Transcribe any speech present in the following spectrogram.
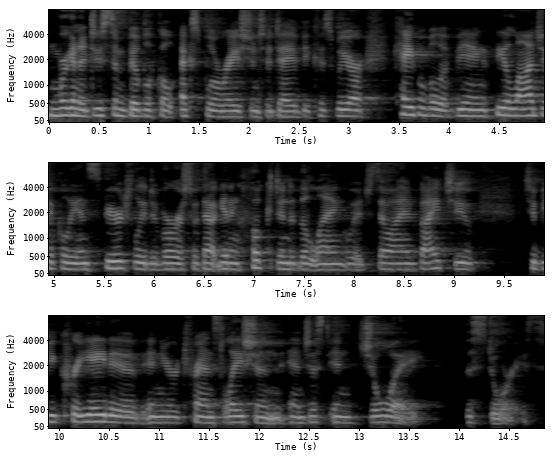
And we're going to do some biblical exploration today because we are capable of being theologically and spiritually diverse without getting hooked into the language. So I invite you to be creative in your translation and just enjoy the stories.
